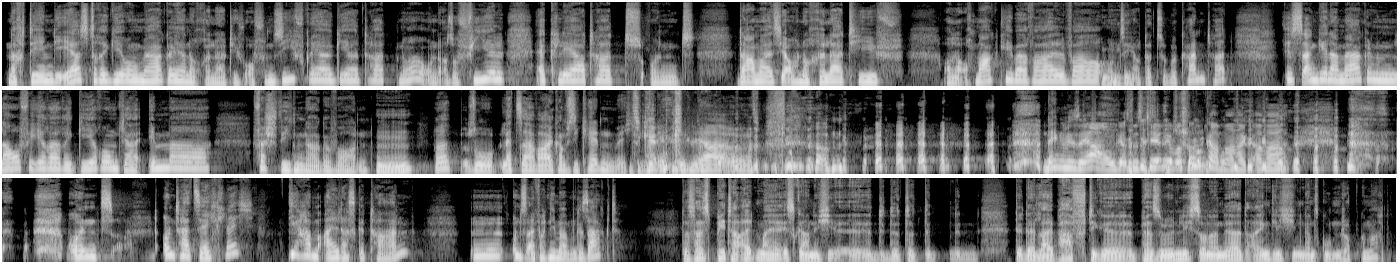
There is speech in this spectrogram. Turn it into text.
Nachdem die erste Regierung Merkel ja noch relativ offensiv reagiert hat ne, und also viel erklärt hat und damals ja auch noch relativ also auch marktliberal war mhm. und sich auch dazu bekannt hat, ist Angela Merkel im Laufe ihrer Regierung ja immer verschwiegener geworden. Mhm. Ne? So letzter Wahlkampf, Sie kennen mich. Sie kennen mich. Ja. Äh, denken wir so, ja, das Mysterium aus der Uckermark, aber und, und tatsächlich, die haben all das getan mm, und es einfach niemandem gesagt. Das heißt, Peter Altmaier ist gar nicht äh, der, der Leibhaftige persönlich, sondern der hat eigentlich einen ganz guten Job gemacht?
